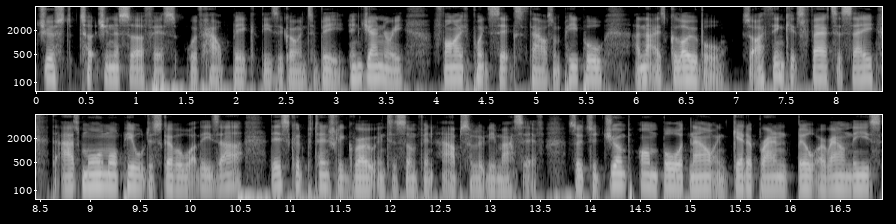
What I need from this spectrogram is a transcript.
just touching the surface with how big these are going to be. In January, 5.6 thousand people, and that is global. So I think it's fair to say that as more and more people discover what these are, this could potentially grow into something absolutely massive. So to jump on board now and get a brand built around these,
